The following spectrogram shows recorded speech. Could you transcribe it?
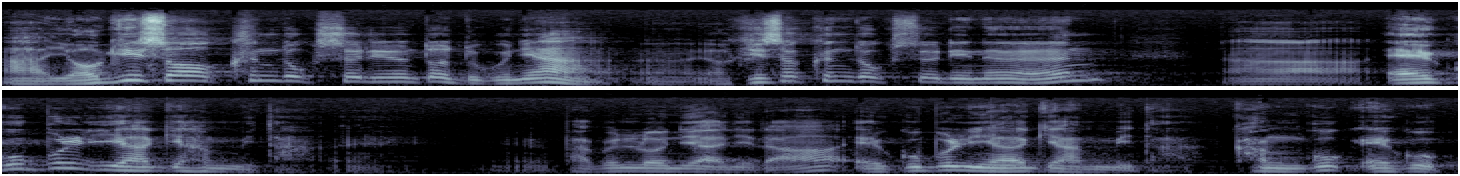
아, 여기서 큰 독수리는 또 누구냐? 어, 여기서 큰 독수리는 아, 애굽을 이야기합니다. 예, 바벨론이 아니라 애굽을 이야기합니다. 강국 애굽.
